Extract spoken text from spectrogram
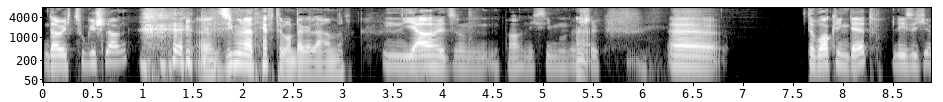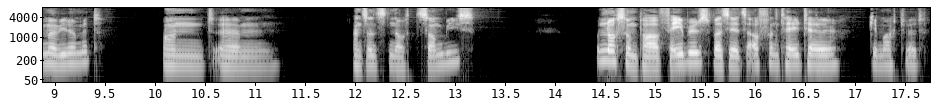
Und da habe ich zugeschlagen. Äh, 700 Hefte runtergeladen. Ja, halt so ein paar, nicht 700 Ja. Stück. Äh, The Walking Dead lese ich immer wieder mit. Und ähm, ansonsten noch Zombies. Und noch so ein paar Fables, was jetzt auch von Telltale gemacht wird.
